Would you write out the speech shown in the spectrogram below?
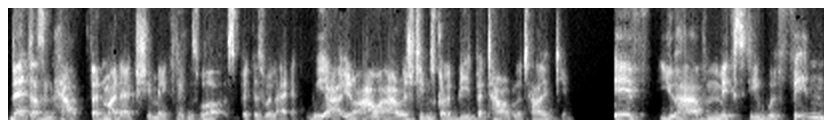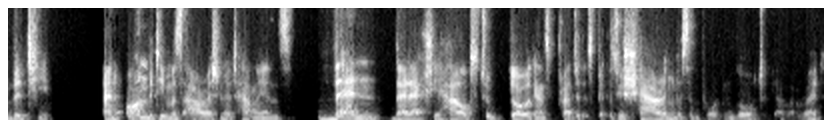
that doesn't help. That might actually make things worse because we're like, we are, you know, our Irish team's got to beat the terrible Italian team. If you have mixity within the team and on the team is Irish and Italians, then that actually helps to go against prejudice because you're sharing this important goal together, right?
